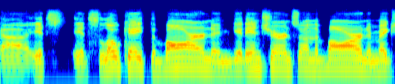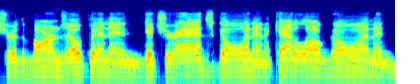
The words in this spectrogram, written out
Uh, it's it's locate the barn and get insurance on the barn and make sure the barn's open and get your ads going and a catalog going and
